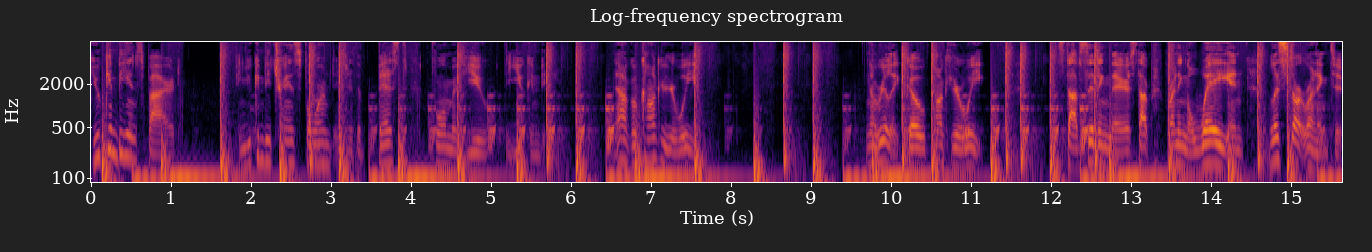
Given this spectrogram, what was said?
you can be inspired, and you can be transformed into the best form of you that you can be. Now go conquer your week. No, really, go conquer your week. Stop sitting there, stop running away, and let's start running too.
